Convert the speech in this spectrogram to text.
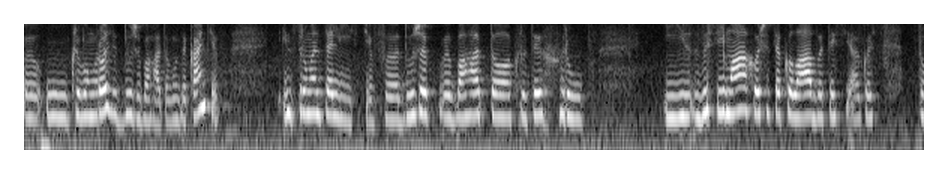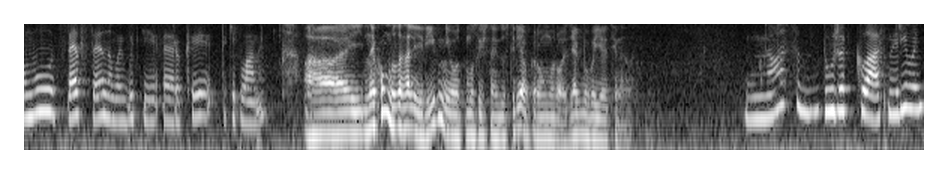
Е, у Кривому Розі дуже багато музикантів інструменталістів, е, дуже багато крутих груп. І з усіма хочеться колабитись якось. Тому це все на майбутні е, роки такі плани. А на якому взагалі рівні от музична індустрія в Кривому Розі? Як би ви її оцінили? У нас дуже класний рівень.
